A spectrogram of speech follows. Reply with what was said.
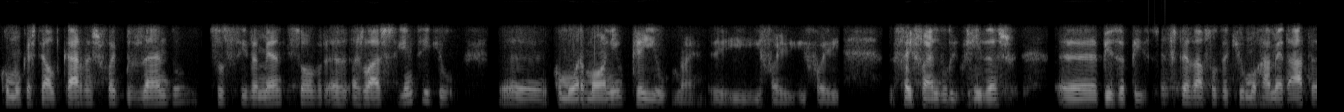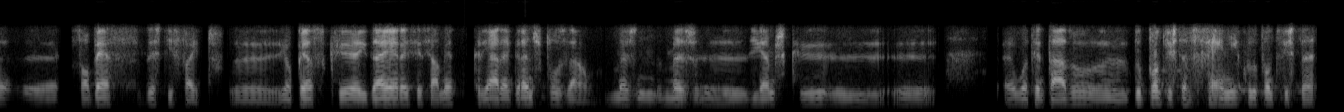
como um castelo de cartas, foi pesando sucessivamente sobre as, lajes seguintes e aquilo, uh, como um harmónio, caiu, não é? E, foi, e foi ceifando vidas uh, piso a piso. Tenho certeza absoluta que o Mohamed Atta uh, soubesse deste efeito. Eu penso que a ideia era essencialmente criar a grande explosão, mas, mas digamos que o atentado, do ponto de vista cénico, do ponto de vista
